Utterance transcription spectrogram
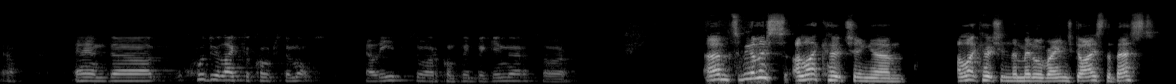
Yeah, and uh, who do you like to coach the most? Elites or complete beginners or? Um, to be honest, I like coaching. Um, I like coaching the middle range guys the best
